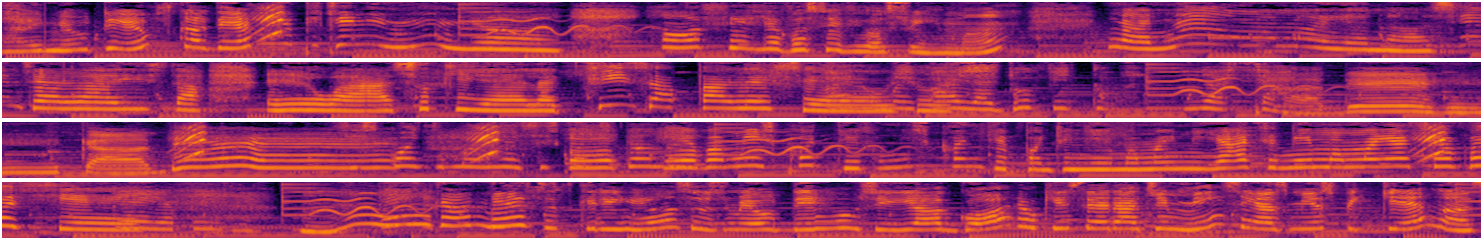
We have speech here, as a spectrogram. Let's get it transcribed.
Ai, meu Deus, cadê a minha pequenininha? Ah, filha, você viu a sua irmã? Não, não, eu não onde ela está. Eu acho que ela desapareceu. Ai, mamãe, olha, duvido achar. Cadê? Cadê? Se esconde, mamãe, se esconde também. Eu vou me esconder, vou me esconder. Pode nem mamãe me acha, nem mamãe acha você. Pera, pera. Hum, cadê essas crianças, meu Deus? E agora o que será de mim sem as minhas pequenas?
